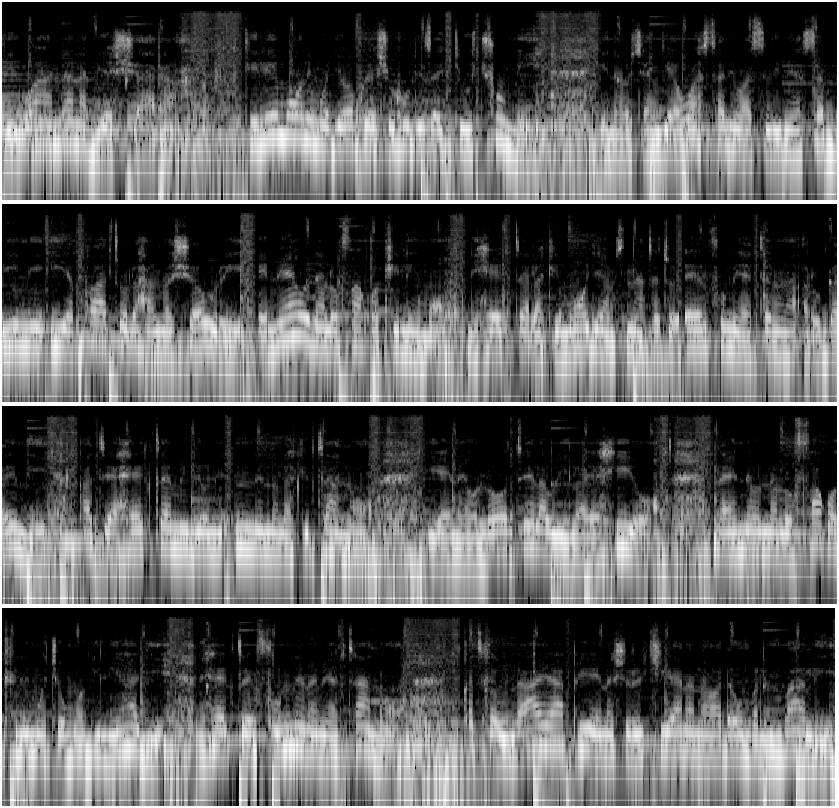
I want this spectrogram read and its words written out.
viwanda na biashara. Kilimo ni mojawapo ya shughuli za kiuchumi inayochangia wastani wa asilimia sabini ya pato la halmashauri. Eneo linalofaa kwa kilimo ni hekta laki moja hamsini na tatu elfu mia tano na arobaini kati ya hekta milioni nne na laki tano ya eneo lote la wilaya hiyo, na eneo linalofaa kwa kilimo cha umwagiliaji ni hekta elfu nne na mia tano. Katika wilaya pia inashirikiana na wadau mbalimbali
